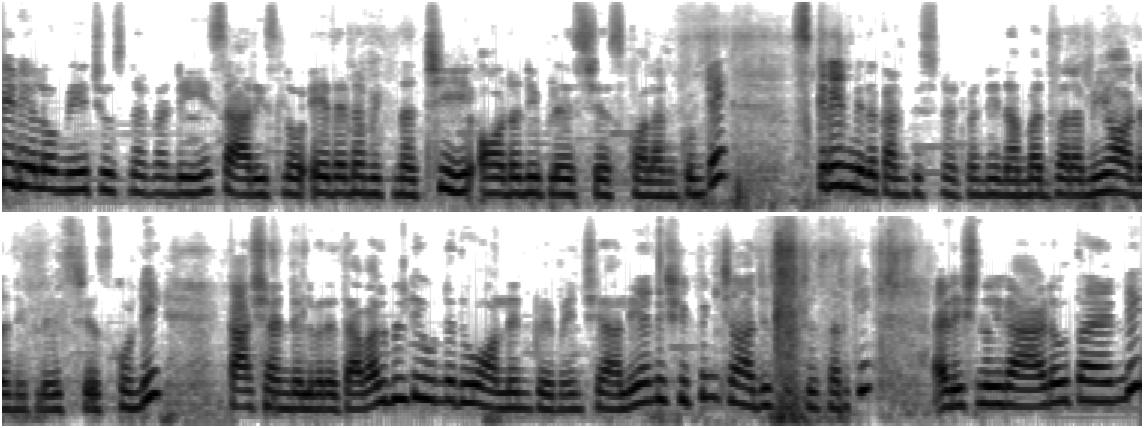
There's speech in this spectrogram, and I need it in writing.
వీడియోలో మీరు చూసినటువంటి ఈ శారీస్లో ఏదైనా మీకు నచ్చి ఆర్డర్ని ప్లేస్ చేసుకోవాలనుకుంటే స్క్రీన్ మీద కనిపిస్తున్నటువంటి నెంబర్ ద్వారా మీ ఆర్డర్ని ప్లేస్ చేసుకోండి. క్యాష్ ఆన్ డెలివరీ అయితే అవైలబిలిటీ ఉండదు. ఆన్లైన్ పేమెంట్ చేయాలి. అండ్ షిప్పింగ్ ఛార్జెస్ వచ్చేసరికి అడిషనల్గా యాడ్ అవుతాయండి.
